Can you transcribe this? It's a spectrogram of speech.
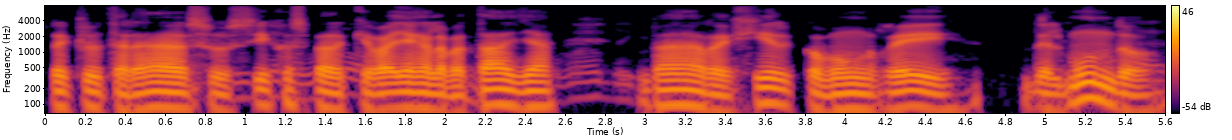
reclutará a sus hijos para que vayan a la batalla, va a regir como un rey del mundo.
